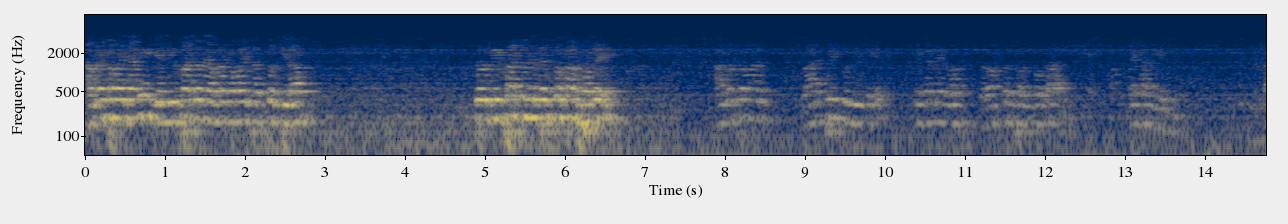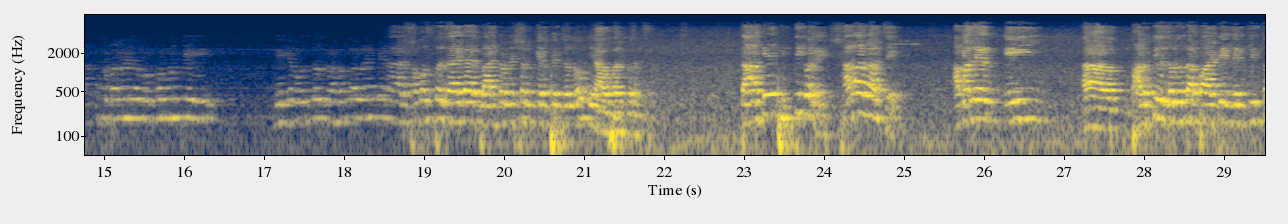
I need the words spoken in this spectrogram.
আমার সবাই জানি যে নির্বাচনে আমরা সবাই ব্যস্ত ছিলাম। তো নির্বাচনে ব্যস্ততার ফলে রাজনীতিগুলিতে সেখানে রক্ত স্বল্পতা দেখা দিয়েছে। মুখ্যমন্ত্রী সমস্ত জায়গায় ব্লাড ডোনেশন ক্যাম্পের জন্য উনি আহ্বান করেছেন। তাকে ভিত্তি করে সারা রাজ্যে আমাদের এই ভারতীয় জনতা পার্টির নেতৃত্ব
